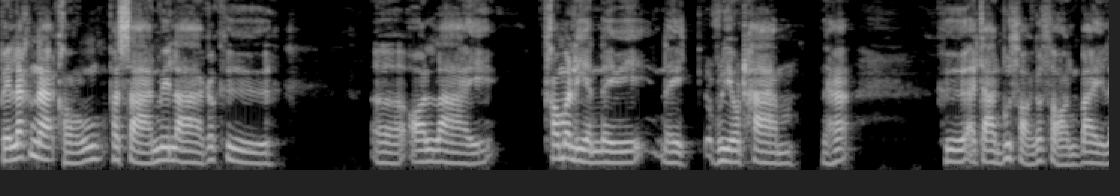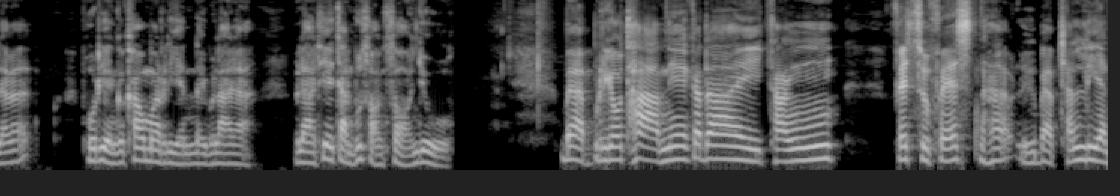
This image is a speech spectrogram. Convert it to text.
เป็นลักษณะของผสานเวลาก็คือออออนไลน์เข้ามาเรียนในในเรียลไทม์นะฮะ คืออาจารย์ผู้สอนก็สอนไปแล้วผู้เรียนก็เข้ามาเรียนในเวลาเวลาที่อาจารย์ผู้สอนสอนอยู่ แบบเรียลไทม์เนี่ยก็ได้ทั้ง face to face นะฮะหรือแบบชั้นเรียน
